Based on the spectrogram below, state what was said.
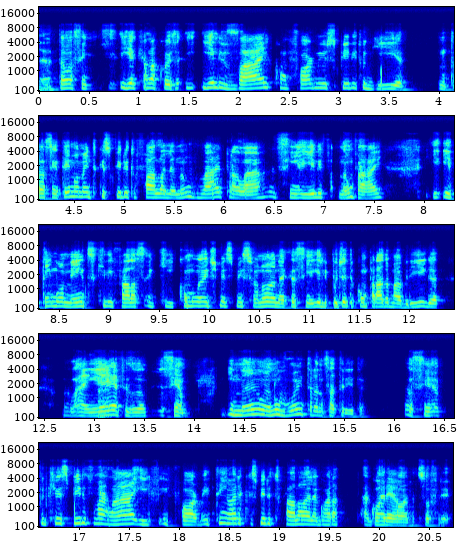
É. Então, assim, e aquela coisa, e, e ele vai conforme o Espírito guia. Então, assim, tem momento que o Espírito fala, olha, não vai para lá, assim, aí ele não vai. E, e, tem momentos que ele fala, assim, que, como a gente mencionou, né, que assim, ele podia ter comprado uma briga lá em é. Éfeso, assim, e não, eu não vou entrar nessa treta. Assim, é porque o Espírito vai lá e informa. E tem hora que o Espírito fala, olha, agora, agora é hora de sofrer.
